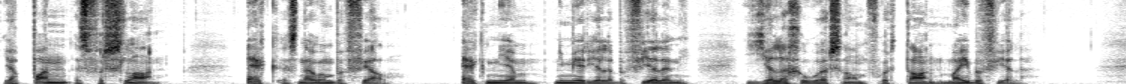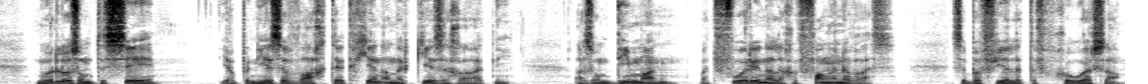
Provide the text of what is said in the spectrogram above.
Japan is verslaan. Ek is nou in bevel. Ek neem nie meer julle bevele nie. Julle gehoorsaam voortaan my bevele." Noodloos om te sê, die Japaneese wagte het geen ander keuse gehad nie as om die man wat voorheen hulle gevangene was, se bevele te gehoorsaam.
